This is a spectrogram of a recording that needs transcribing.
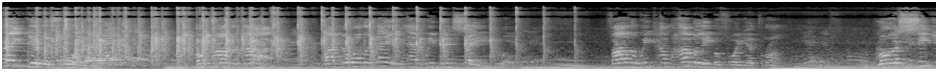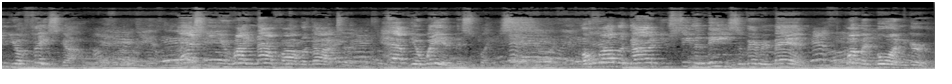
thank you this morning. Oh, Father boy, and girl.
